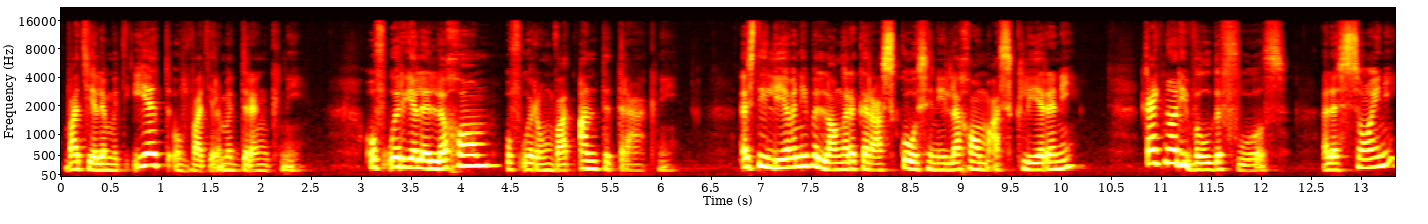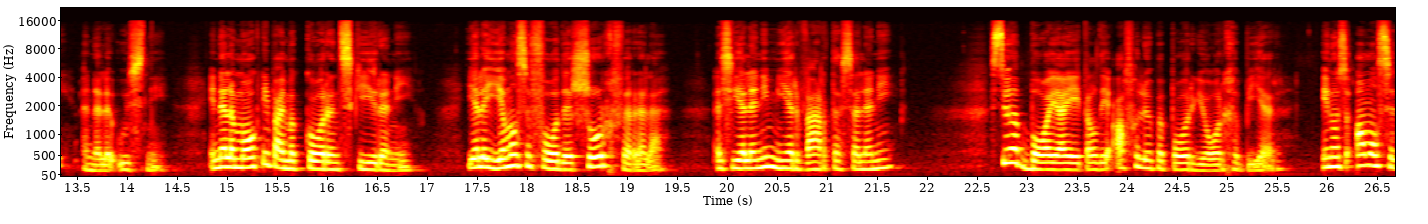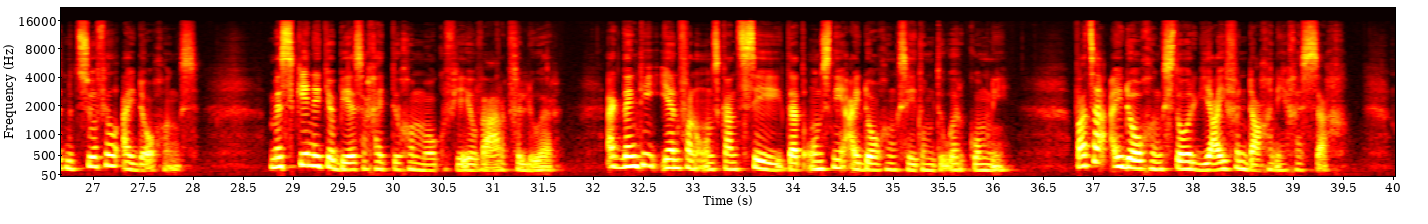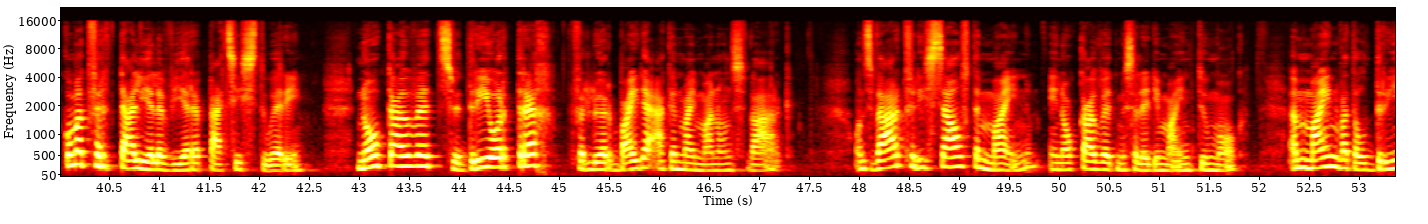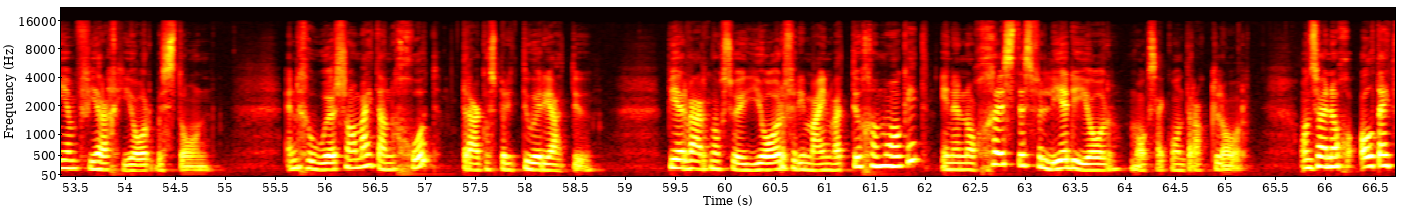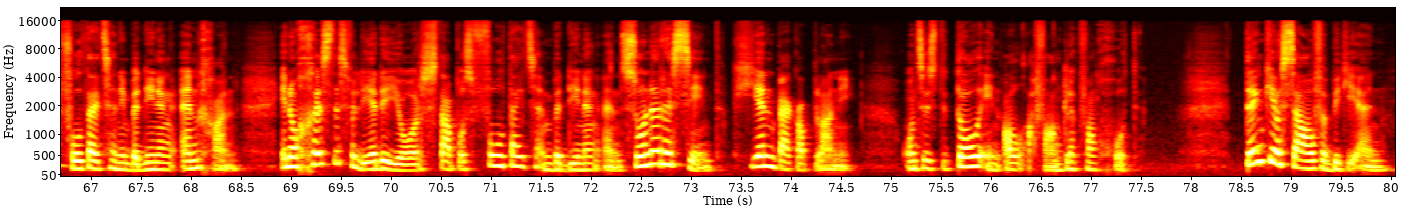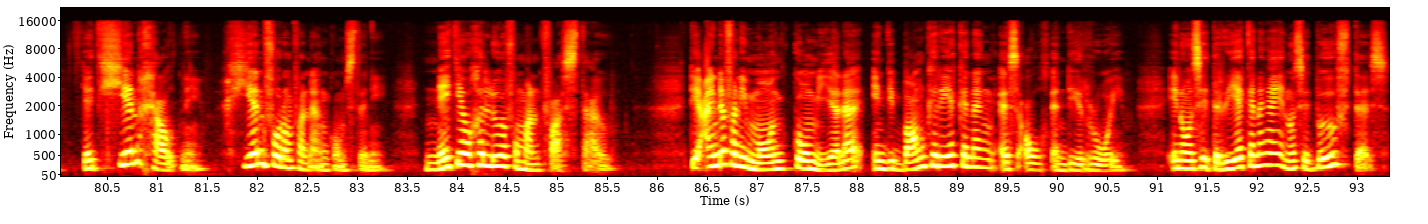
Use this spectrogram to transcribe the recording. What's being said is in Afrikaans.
wat julle moet eet of wat julle moet drink nie, of oor julle liggaam of oor om wat aan te trek nie. Is die lewe nie belangriker as kos en die liggaam as klere nie? Kyk na die wilde voëls. Hulle saai nie en hulle oes nie en hulle maak nie bymekaar in skure nie. Julle hemelse Vader sorg vir hulle. Is julle nie meer werd as hulle nie? So baie het al die afgelope paar jaar gebeur en ons almal sit met soveel uitdagings. Miskien het jou besigheid toegemaak of jy jou werk verloor. Ek dink nie een van ons kan sê dat ons nie uitdagings het om te oorkom nie. Watse uitdaging staar jy vandag in die gesig? Kom ek vertel julle weer 'n Patsy storie. Na Covid, so 3 jaar terug, verloor beide ek en my man ons werk. Ons werk vir dieselfde myn en na Covid moes hulle die myn toemaak. 'n Myn wat al 43 jaar bestaan. In gehoorsaamheid aan God trek ons Pretoria toe. Pierre werk nog so 'n jaar vir die myn wat toegemaak het en in Augustus verlede jaar maak sy kontrak klaar. Ons wou nog altyd voltyds in die bediening ingaan en Augustus verlede jaar stap ons voltyds in bediening in sonder 'n sent, geen backup plan nie. Ons is totaal en al afhanklik van God. Dink jouself 'n bietjie in. Jy het geen geld nie, geen vorm van inkomste nie net jou geloof om aan vas te hou. Die einde van die maand kom julle en die bankrekening is al in die rooi. En ons het rekeninge en ons het behoeftes.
